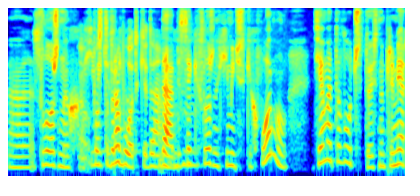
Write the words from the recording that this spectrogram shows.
э, сложных химических... Постобработки, да. Да, без угу. всяких сложных химических формул, тем это лучше. То есть, например,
